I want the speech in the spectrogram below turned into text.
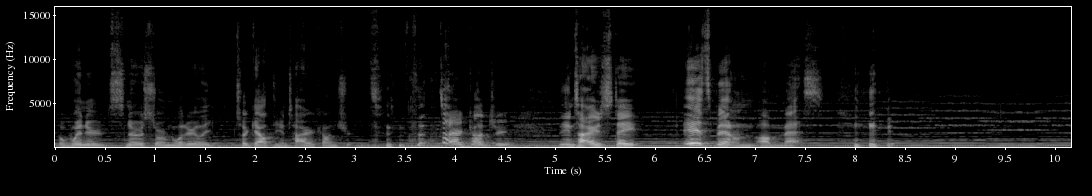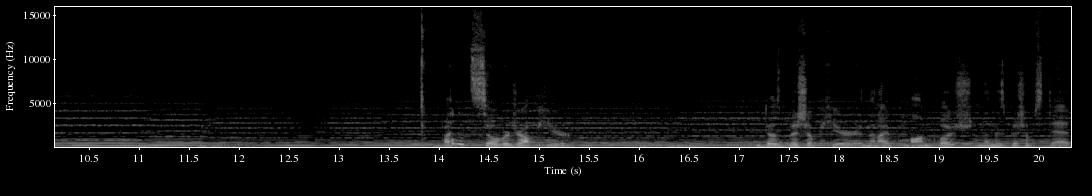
the winter snowstorm literally took out the entire country, the entire country, the entire state. It's been a mess. if I did silver drop here, he does bishop here, and then I pawn push, and then his bishop's dead.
